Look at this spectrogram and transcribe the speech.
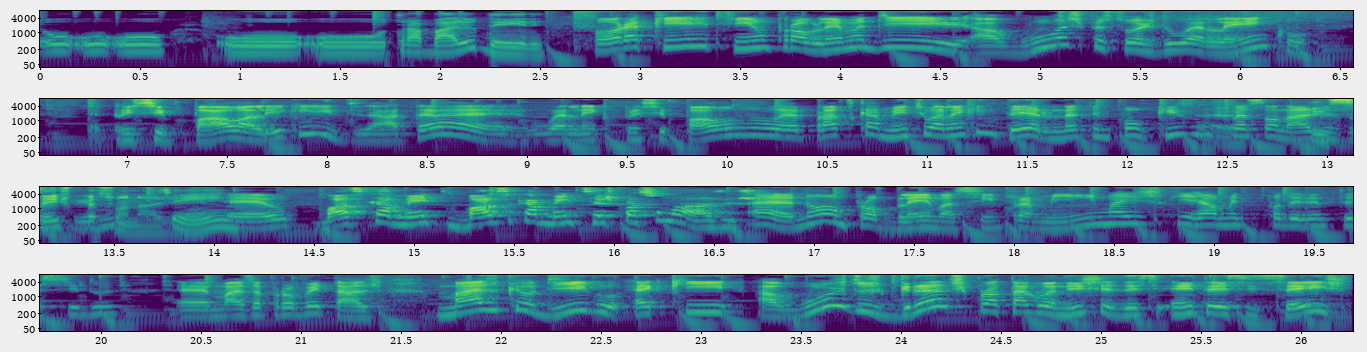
o, o, o, o, trabalho dele. Fora que tinha um problema de algumas pessoas do elenco é, principal ali, que até o elenco principal é praticamente o elenco inteiro, né? Tem pouquíssimos é, personagens. Tem seis personagens. Sim. É, eu... basicamente, basicamente seis personagens. É, não é um problema assim para mim, mas que realmente poderiam ter sido é, mais aproveitados. Mas o que eu digo é que alguns dos grandes protagonistas desse, entre esses seis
